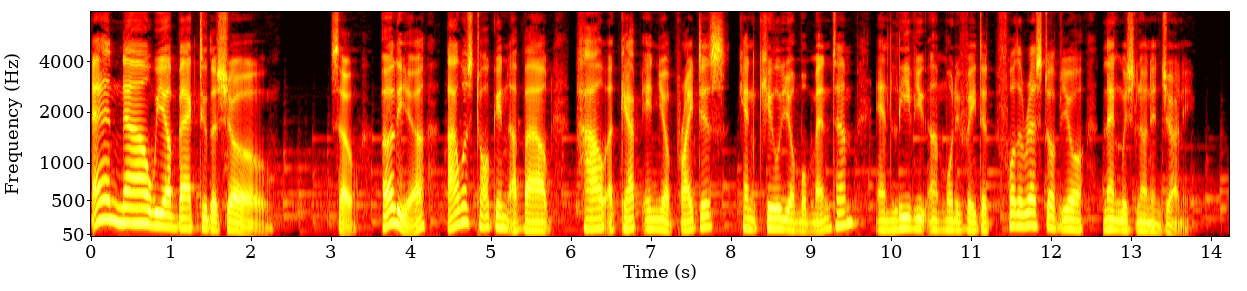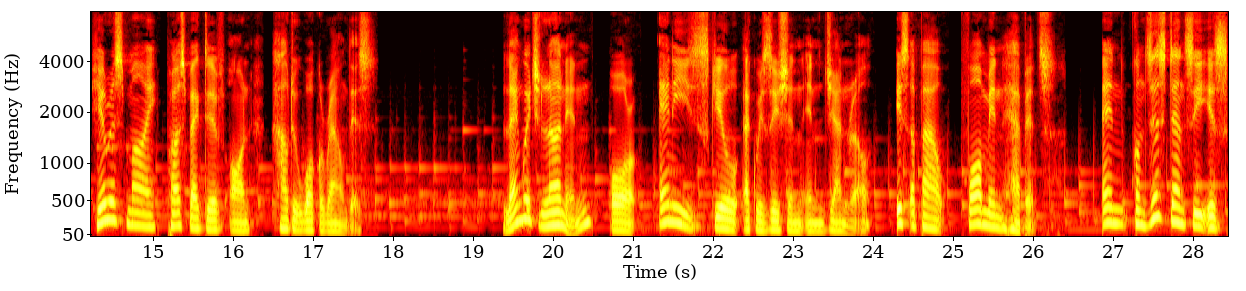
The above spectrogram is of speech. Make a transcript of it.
And now we are back to the show. So, earlier I was talking about how a gap in your practice can kill your momentum and leave you unmotivated for the rest of your language learning journey. Here is my perspective on how to walk around this. Language learning, or any skill acquisition in general, is about forming habits. And consistency is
